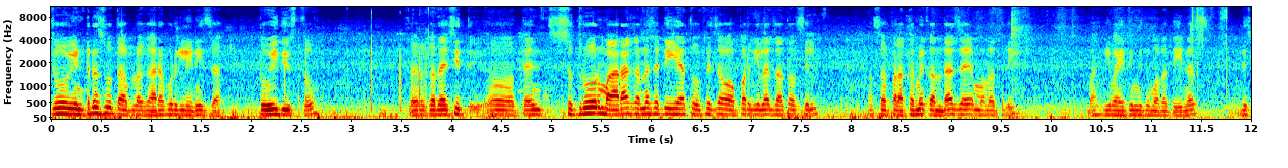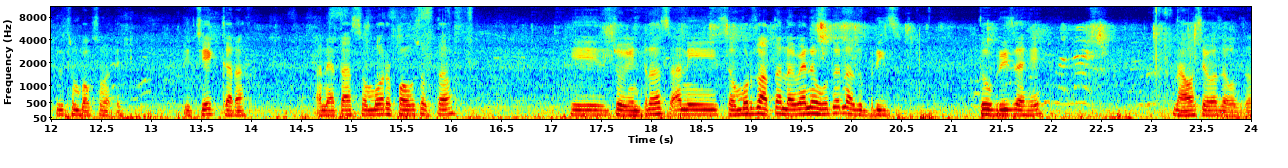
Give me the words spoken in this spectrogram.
जो एंट्रन्स होता आपला घारापुरी लेणीचा तोही दिसतो. तर कदाचित त्यां शत्रूवर मारा करण्यासाठी ह्या तोफेचा वापर केला जात असेल असा प्राथमिक अंदाज आहे मला तरी. बाकी माहिती मी तुम्हाला देईनच डिस्क्रिप्शन बॉक्समध्ये ती चेक करा. आणि आता समोर पाहू शकता हे जो एंट्रन्स आणि समोर जो आता नव्याने होतो ना जो ब्रिज तो ब्रिज आहे. नावासेवा जवळचा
